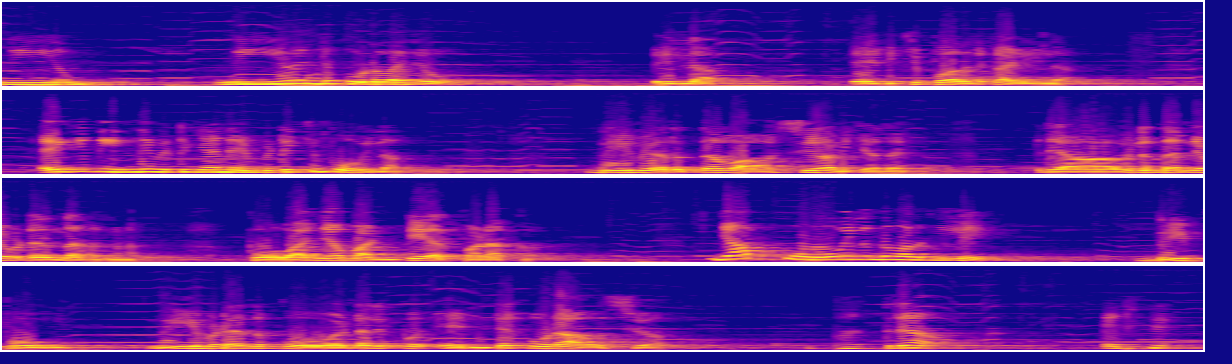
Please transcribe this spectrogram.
നീയും നീയും എന്റെ കൂടെ വരുമോ ഇല്ല. എനിക്കിപ്പോ അതിന് കഴിയില്ല. എങ്കിൽ നിന്നെ വിട്ട് ഞാൻ എവിടേക്കും പോവില്ല. നീ വെറുതെ വാശി കാണിക്കാതെ രാവിലെ തന്നെ ഇവിടെ നിന്ന് ഇറങ്ങണം. പോവാൻ ഞാൻ വണ്ടി ഏർപ്പാടാക്കാം. ഞാൻ പോവില്ലെന്ന് പറഞ്ഞില്ലേ? നീ പോവും. നീ ഇവിടെ നിന്ന് പോവേണ്ടത് ഇപ്പൊ എന്റെ കൂടെ ആവശ്യമാണ് ഭദ്ര എന്നെ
